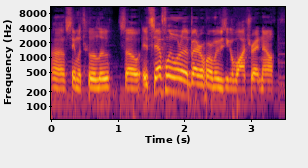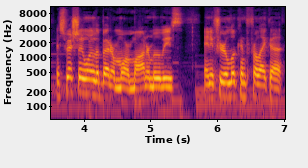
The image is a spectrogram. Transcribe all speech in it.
Uh, same with Hulu. So it's definitely one of the better horror movies you can watch right now, especially one of the better, more modern movies. And if you're looking for like a,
